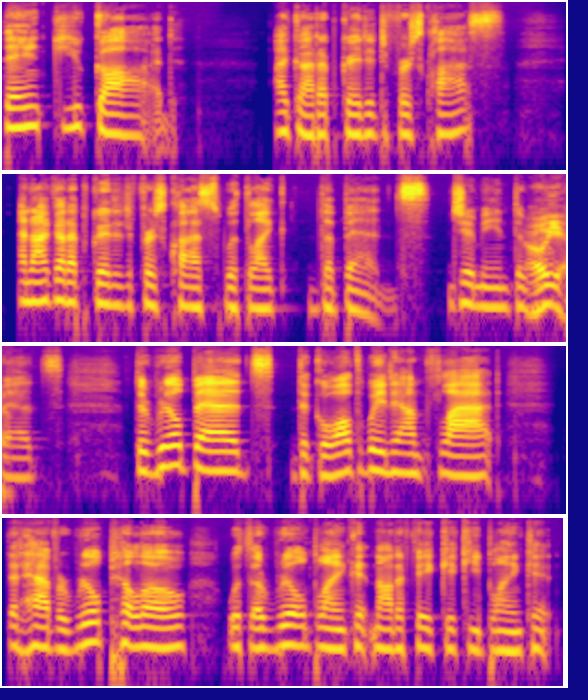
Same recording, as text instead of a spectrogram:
Thank you, God. I got upgraded to first class. And I got upgraded to first class with like the beds. Do you mean the Oh, real yeah. beds? The real beds that go all the way down flat, that have a real pillow with a real blanket, not a fake icky blanket.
